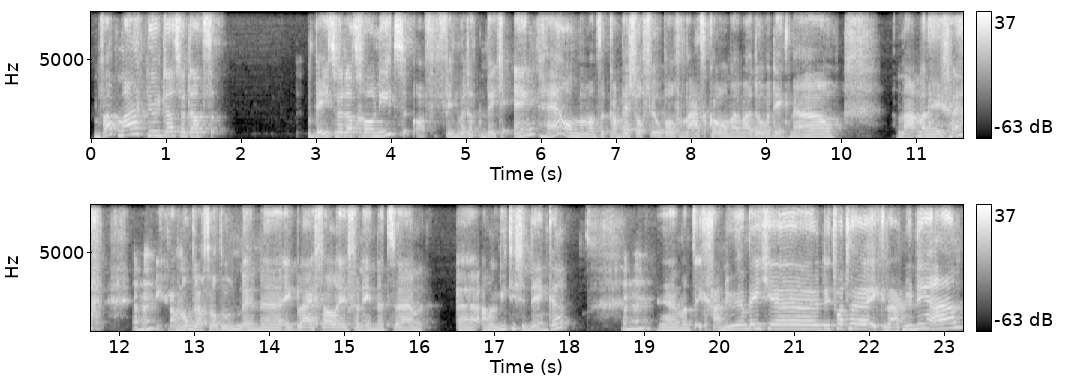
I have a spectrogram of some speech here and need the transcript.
Wat maakt nu dat we dat. Weten we dat gewoon niet? Of vinden we dat een beetje eng? Hè? Om, want er kan best wel veel boven water komen, waardoor we denken: Nou, laat maar even. Mhm. Ik ga mijn opdracht wel doen. En eh, ik blijf wel even in het ehm, eh, analytische denken. Mhm. Eh, want ik ga nu een beetje. eh, dit wordt. eh, ik raak nu dingen aan.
